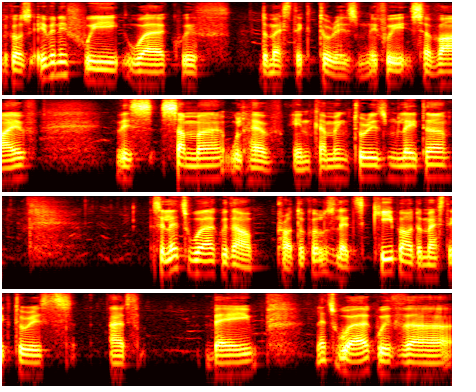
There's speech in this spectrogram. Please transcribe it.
because even if we work with domestic tourism, if we survive this summer, we'll have incoming tourism later. So let's work with our protocols. Let's keep our domestic tourists at bay. Let's work with uh,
